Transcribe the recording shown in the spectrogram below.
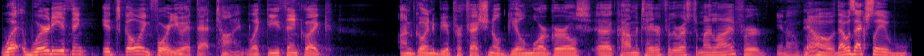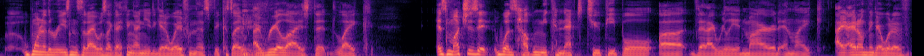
what, where do you think it's going for you at that time? Like, do you think like I'm going to be a professional Gilmore Girls uh, commentator for the rest of my life, or you know? No, that was actually one of the reasons that I was like, I think I need to get away from this because I, I realized that like as much as it was helping me connect to people uh, that I really admired and like I, I don't think I would have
